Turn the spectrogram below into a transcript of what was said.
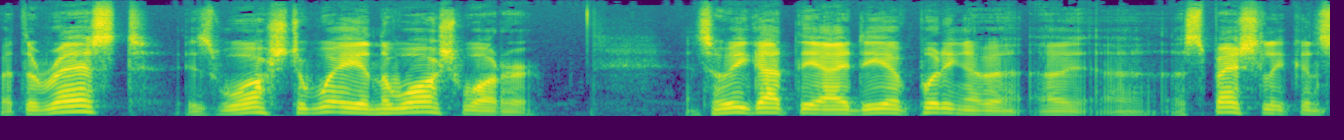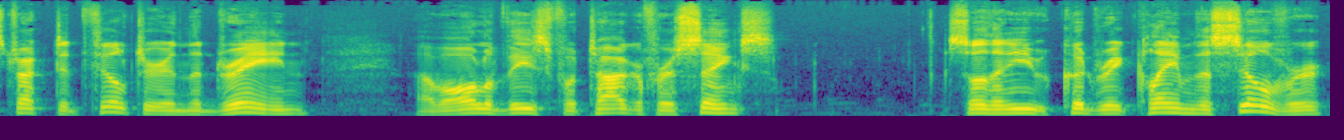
but the rest is washed away in the wash water. And so he got the idea of putting a, a, a specially constructed filter in the drain of all of these photographer sinks so that he could reclaim the silver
